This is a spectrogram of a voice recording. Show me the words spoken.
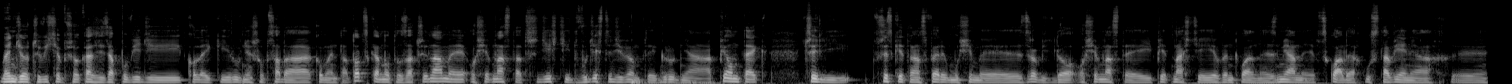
Będzie oczywiście przy okazji zapowiedzi kolejki również obsada komentatorska. No to zaczynamy. 18.30, 29 grudnia, piątek, czyli Wszystkie transfery musimy zrobić do 18.15 i ewentualne zmiany w składach, ustawieniach, y,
